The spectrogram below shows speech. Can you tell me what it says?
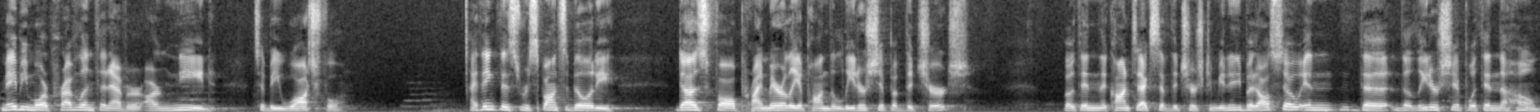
maybe more prevalent than ever our need to be watchful. I think this responsibility does fall primarily upon the leadership of the church, both in the context of the church community, but also in the, the leadership within the home.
